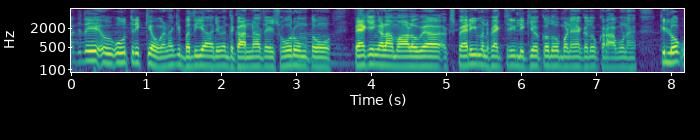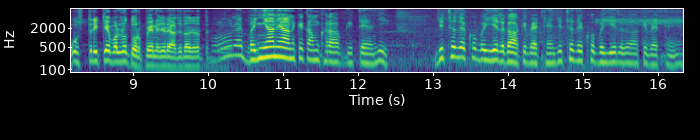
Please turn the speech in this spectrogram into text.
ਅੱਜ ਦੇ ਉਹ ਤਰੀਕੇ ਹੋ ਗਏ ਨਾ ਕਿ ਵਧੀਆ ਜਿਵੇਂ ਦੁਕਾਨਾਂ ਤੇ ਸ਼ੋਰੂਮ ਤੋਂ ਪੈਕਿੰਗ ਵਾਲਾ ਮਾਲ ਹੋ ਗਿਆ ਐਕਸਪਾਇਰੀ ਮੈਨੂਫੈਕਚਰਿੰਗ ਲਿਖੀ ਹੋ ਕਦੋਂ ਬਣਿਆ ਕਦੋਂ ਖਰਾਬ ਹੋਣਾ ਕਿ ਲੋਕ ਉਸ ਤਰੀਕੇ ਵੱਲ ਨੂੰ ਤੁਰ ਪਏ ਨੇ ਜਿਹੜੇ ਅੱਜ ਦਾ ਜਿਹੜਾ ਹੋਰ ਬਈਆਂ ਨੇ ਆਣ ਕੇ ਕੰਮ ਖਰਾਬ ਕੀਤੇ ਆ ਜੀ। ਜਿੱਥੇ ਦੇਖੋ ਬਈਏ ਲਗਾ ਕੇ ਬੈਠੇ ਆ ਜਿੱਥੇ ਦੇਖੋ ਬਈਏ ਲਗਾ ਕੇ ਬੈਠੇ ਆ।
